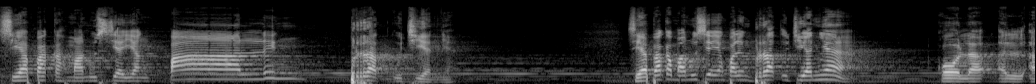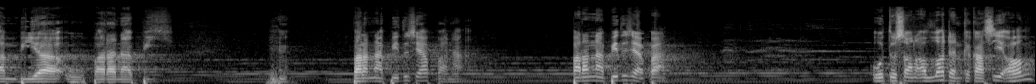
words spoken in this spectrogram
Siapakah manusia yang paling berat ujiannya? Siapakah manusia yang paling berat ujiannya? Qala al-anbiya'u para nabi. Para nabi itu siapa, Nak? Para nabi itu siapa? utusan Allah dan kekasih Allah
